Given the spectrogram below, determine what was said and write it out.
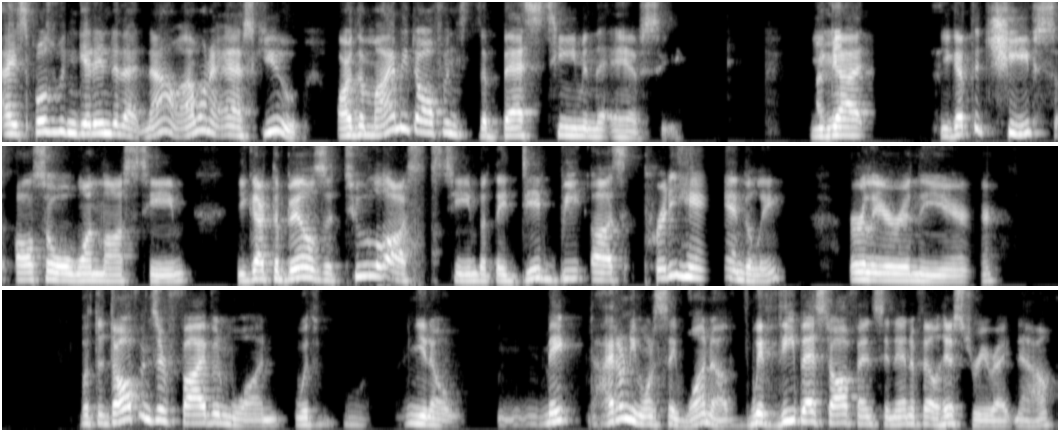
I suppose we can get into that now. I want to ask you: Are the Miami Dolphins the best team in the AFC? You I mean, got you got the Chiefs, also a one-loss team. You got the Bills, a two-loss team, but they did beat us pretty handily earlier in the year. But the Dolphins are five and one with you know maybe I don't even want to say one of with the best offense in NFL history right now.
